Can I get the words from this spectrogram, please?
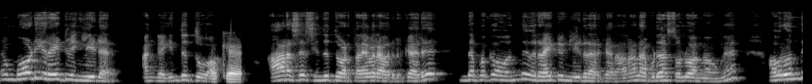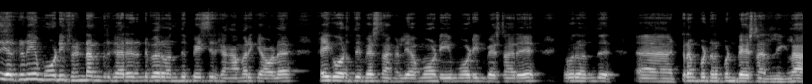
Modi right wing leader அங்க இந்துத்துவா ஓகே. ஆர்எஸ்எஸ் இந்துத்துவ தலைவர் அவர் இருக்காரு. இந்த பக்கம் வந்து ரைட் விங் லீடரா இருக்காரு. அதனால அப்படிதான் சொல்லுவாங்க அவங்க. அவர் வந்து ஏற்கனவே மோடி ஃப்ரெண்டா இருந்திருக்காரு. ரெண்டு பேரும் வந்து பேசியிருக்காங்க அமெரிக்காவுல. கை கோர்த்து பேசினாங்க இல்லையா? மோடி மோடின்னு பேசினாரு. இவர் வந்து ட்ரம்ப் ட்ரம்ப்னு பேசினார் இல்லைங்களா?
